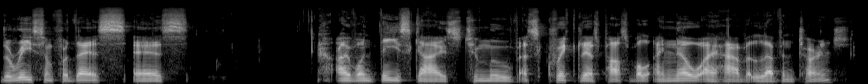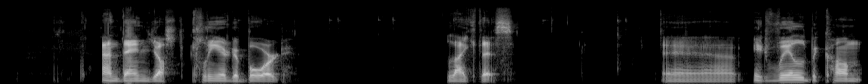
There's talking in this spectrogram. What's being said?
the reason for this is I want these guys to move as quickly as possible. I know I have 11 turns. And then just clear the board like this. Uh, it will become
